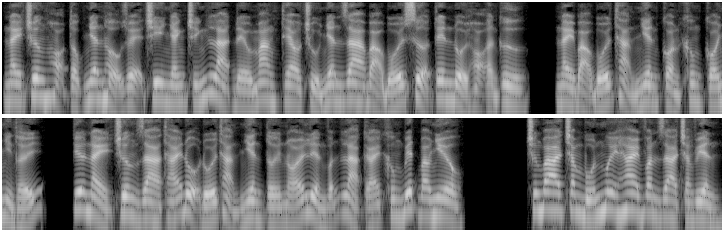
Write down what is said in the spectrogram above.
này trương họ tộc nhân hậu duệ chi nhánh chính là đều mang theo chủ nhân ra bảo bối sửa tên đổi họ ẩn cư, này bảo bối thản nhiên còn không có nhìn thấy, kia này trương gia thái độ đối thản nhiên tới nói liền vẫn là cái không biết bao nhiêu. chương 342 văn gia trang viên.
